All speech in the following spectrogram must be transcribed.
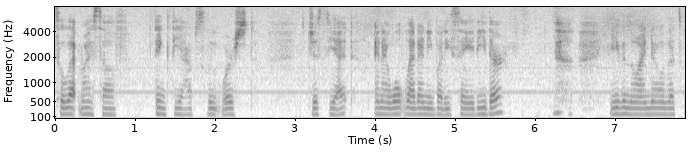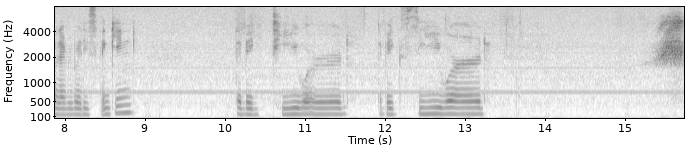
to let myself think the absolute worst just yet, and I won't let anybody say it either, even though I know that's what everybody's thinking. The big T word, the big C word. Shh.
